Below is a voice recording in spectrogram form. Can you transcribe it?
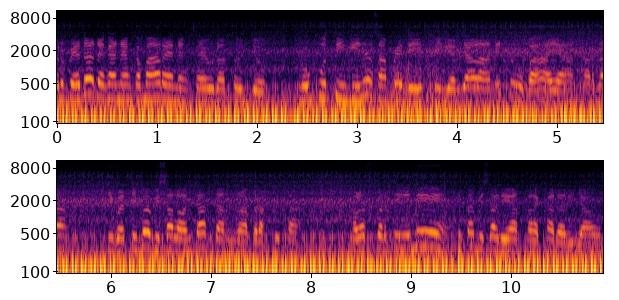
Berbeda dengan yang kemarin yang saya udah tunjuk. Rumput tingginya sampai di pinggir jalan itu bahaya karena tiba-tiba bisa loncat dan menabrak kita. Kalau seperti ini kita bisa lihat mereka dari jauh.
